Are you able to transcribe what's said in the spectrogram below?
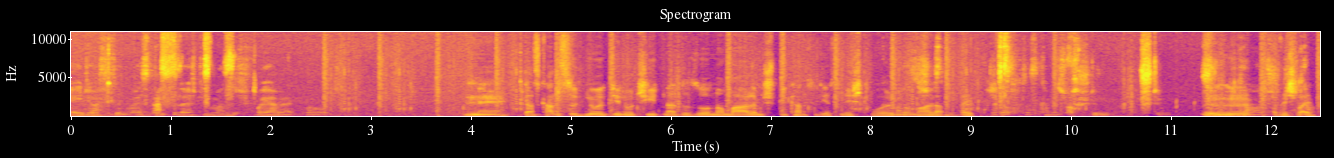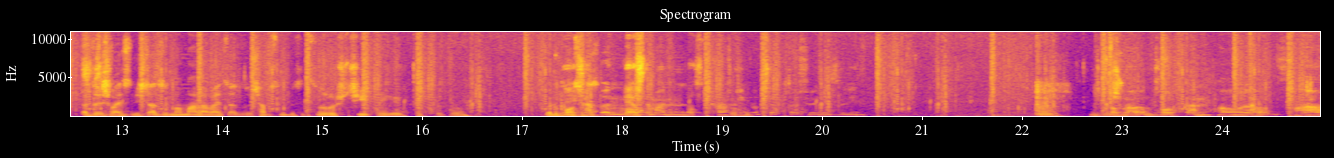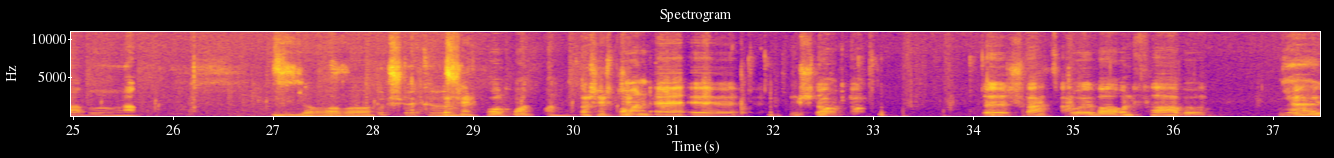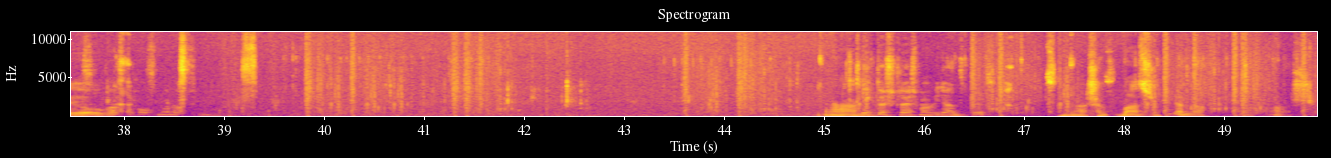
Hey Justin, weißt du vielleicht, wie man sich Feuerwerk baut? Nee. Das kannst du nur dir nur cheaten, also so normal im Spiel kannst du dir es nicht holen, normalerweise. das- Doch, das kann ich bestimmt. Bestimmt. Mhm. Kann man Also ich weiß, also ich weiß nicht, also normalerweise, also ich habe es ein bisschen so durch Cheaten hingekriegt. Also. Weil du Nee, brauchst ich habe irgendwo auch mal ein Crafting-Rezept dafür gesehen. Ich glaube mal, man braucht Gunpowder und Farbe Ja, aber und Stöcke. Wahrscheinlich braucht man, wahrscheinlich braucht man äh, äh, einen Stock, äh, Schwarzpulver und Farbe. Ja, irgendwie irgend so. sowas braucht man dafür. ja, Legt euch gleich mal wieder ins Bett. ja schon, war es schon wieder nach. Arsch.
